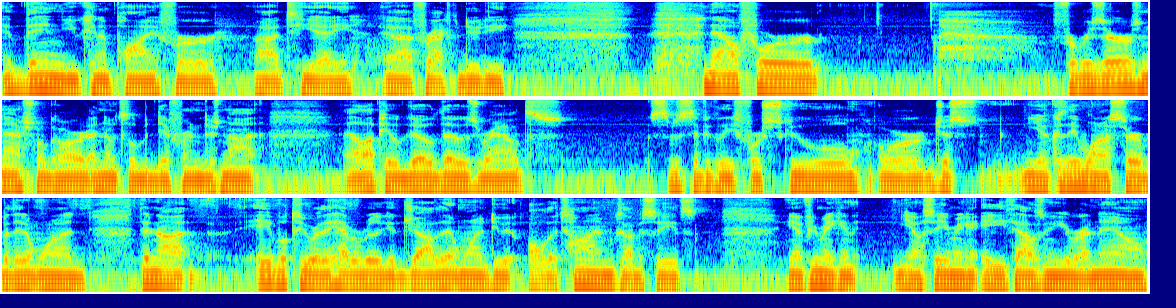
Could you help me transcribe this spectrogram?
and then you can apply for uh, TA uh, for active duty. Now for for reserves, National Guard, I know it's a little bit different. There's not a lot of people go those routes specifically for school or just you know because they want to serve, but they don't want to. They're not able to, or they have a really good job. They don't want to do it all the time because obviously it's you know if you're making you know say you're making eighty thousand a year right now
